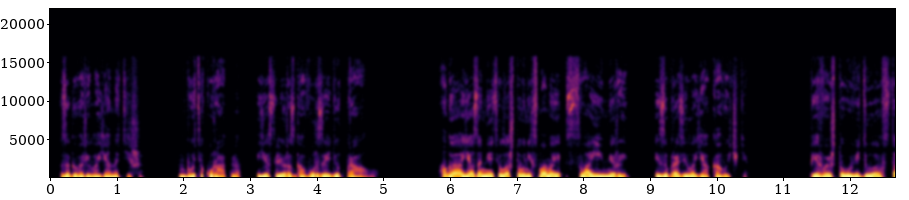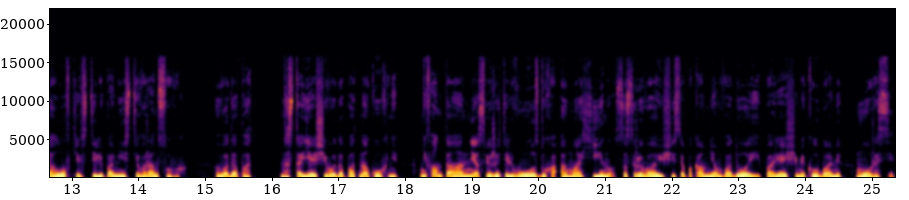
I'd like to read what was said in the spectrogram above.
— заговорила Яна тише. «Будь аккуратна, если разговор зайдет про Аллу». «Ага, я заметила, что у них с мамой свои миры», — изобразила я кавычки. Первое, что увидела в столовке в стиле поместья Воронцовых — водопад. Настоящий водопад на кухне. Не фонтан, не освежитель воздуха, а махину со срывающейся по камням водой и парящими клубами мороси.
